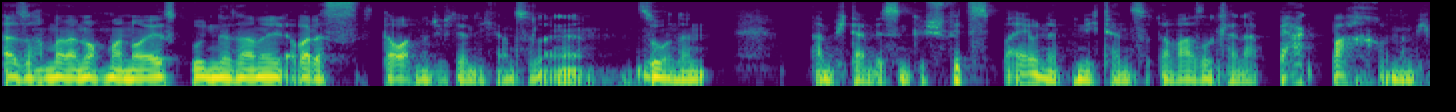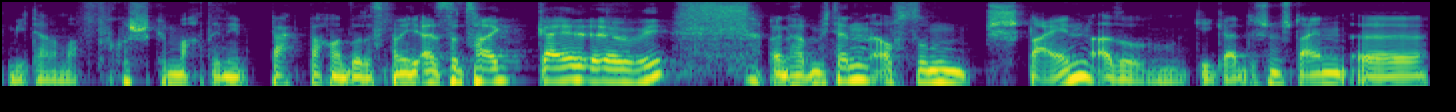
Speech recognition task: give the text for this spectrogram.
Also haben wir dann nochmal neues Grün gesammelt, aber das dauert natürlich dann nicht ganz so lange. So, und dann habe ich da ein bisschen geschwitzt bei und dann bin ich dann so, da war so ein kleiner Bergbach und dann habe ich mich da nochmal frisch gemacht in den Bergbach und so. Das fand ich alles total geil irgendwie. Und habe mich dann auf so einem Stein, also so einen gigantischen Stein, äh,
